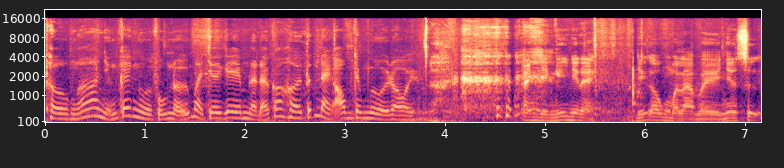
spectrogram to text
thường á những cái người phụ nữ mà chơi game là đã có hơi tính đàn ông trong người rồi anh thì nghĩ như này những ông mà làm về nhân sự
